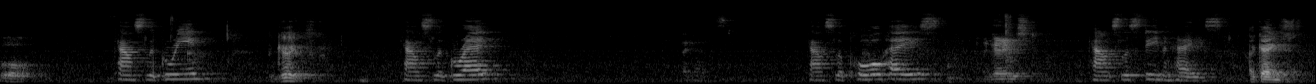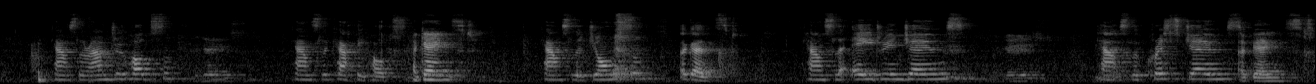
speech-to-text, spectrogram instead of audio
Four. Councillor Green. Against. Councillor Gray. Against. Councillor Paul Hayes. Against. Councillor Stephen Hayes. Against. Councillor Andrew Hodson. Against. Councillor Kathy Hodson. Against. Councillor Johnson. Against. Councillor Adrian Jones. Against. Councillor Chris Jones. Against.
